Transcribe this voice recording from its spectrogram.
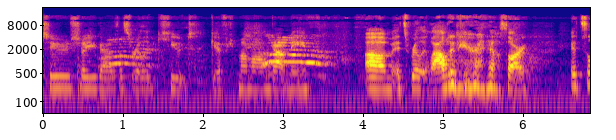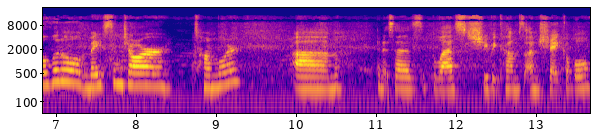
To show you guys this really cute gift my mom got me. Um, it's really loud in here right now, sorry. It's a little mason jar tumbler. Um, and it says, blessed, she becomes unshakable.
